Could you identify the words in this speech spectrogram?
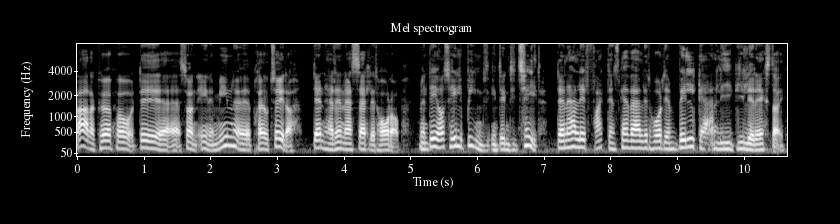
rart at køre på. Det er sådan en af mine øh, prioriteter. Den her, den er sat lidt hårdt op. Men det er også hele bilens identitet. Den er lidt fræk, den skal være lidt hurtig, den vil gerne lige give lidt ekstra. Ikke?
